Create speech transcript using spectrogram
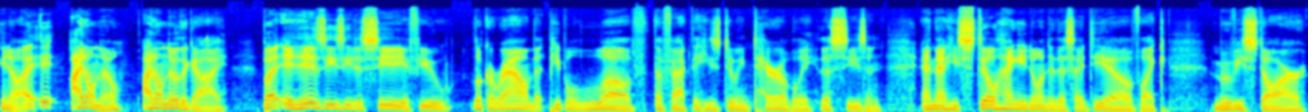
you know I it, I don't know. I don't know the guy. But it is easy to see if you look around that people love the fact that he's doing terribly this season and that he's still hanging on to this idea of like movie star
